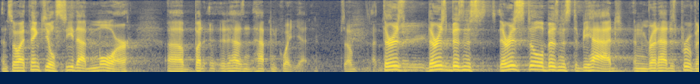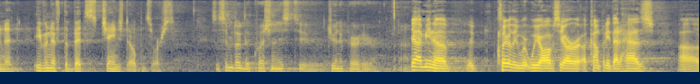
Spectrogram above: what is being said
And so I think you'll see that more, uh, but it hasn't happened quite yet. So there is, there is business, there is still a business to be had, and Red Hat has proven it, even if the bits change to open source. So similarly, the question is to Juniper here. Uh, Yeah, I mean, uh, clearly, we're- we obviously are a company that has uh,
